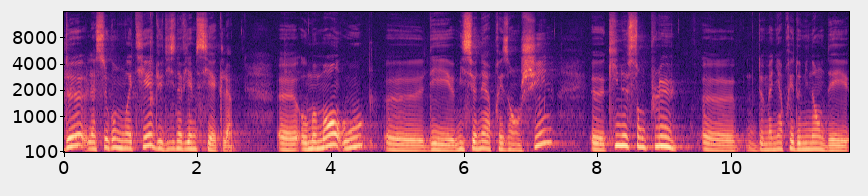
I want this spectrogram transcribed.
de la seconde moitié du XIXe siècle, euh, au moment où euh, des missionnaires présents en Chine, euh, qui ne sont plus de manière prédominante des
